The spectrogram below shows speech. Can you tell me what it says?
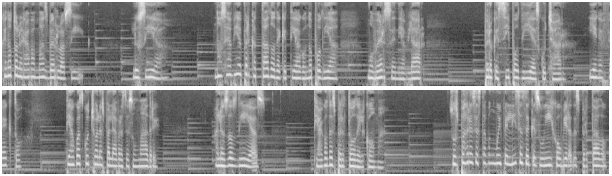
que no toleraba más verlo así. Lucía no se había percatado de que Tiago no podía moverse ni hablar, pero que sí podía escuchar. Y en efecto, Tiago escuchó las palabras de su madre. A los dos días, Tiago despertó del coma. Sus padres estaban muy felices de que su hijo hubiera despertado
